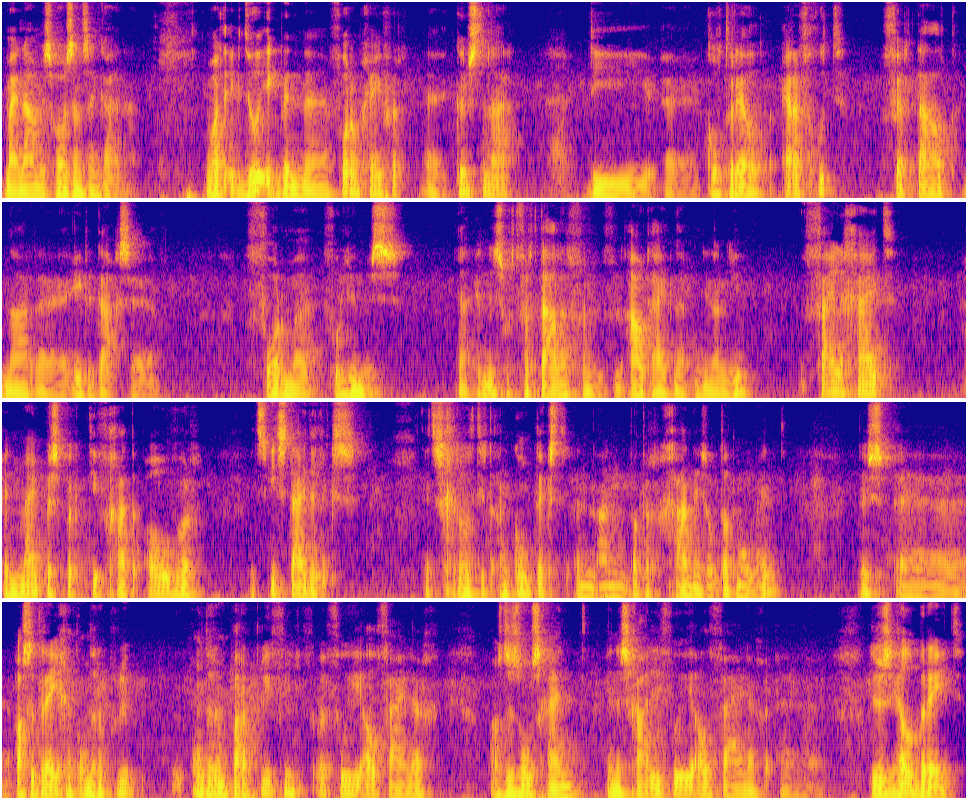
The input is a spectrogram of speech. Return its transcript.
Mijn naam is Hozan Zengana. Wat ik doe, ik ben uh, vormgever, uh, kunstenaar, die uh, cultureel erfgoed vertaalt naar hedendaagse vormen, volumes. Ja, een soort vertaler van, van oudheid naar, naar nieuw. Veiligheid, in mijn perspectief, gaat over iets, iets tijdelijks. Het is gerelateerd aan context en aan wat er gaande is op dat moment. Dus uh, als het regent onder een, onder een paraplu voel je je al veilig. Als de zon schijnt in de schaduw voel je je al veilig. Uh, dus heel breed.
